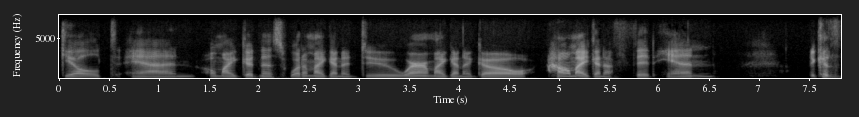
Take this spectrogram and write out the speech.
guilt and oh my goodness what am i going to do? Where am i going to go? How am i going to fit in? Because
